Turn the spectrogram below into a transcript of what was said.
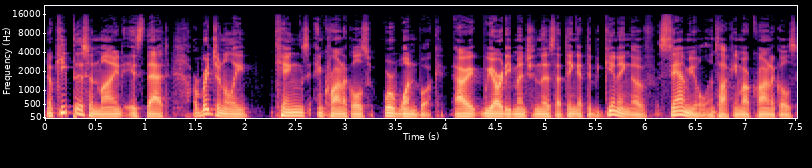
Now keep this in mind is that originally Kings and Chronicles were one book. I, we already mentioned this, I think, at the beginning of Samuel and talking about Chronicles,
